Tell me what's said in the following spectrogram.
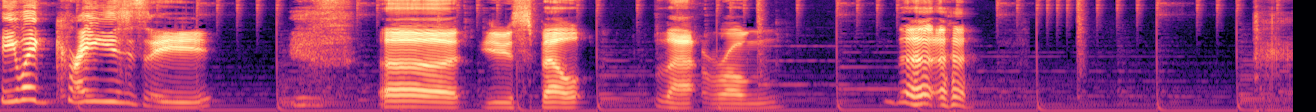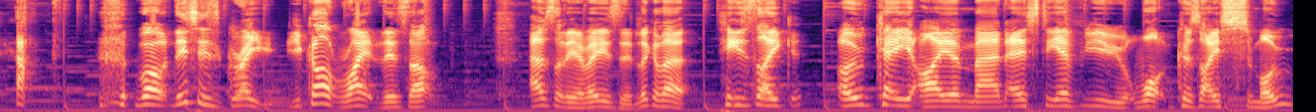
He went crazy. Uh, you spelt that wrong. well, this is great. You can't write this up. Absolutely amazing. Look at that. He's like, okay, Iron Man, STFU. What? Because I smoke?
